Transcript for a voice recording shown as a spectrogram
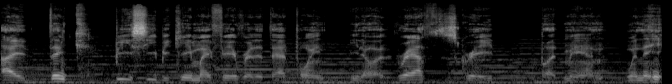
I think BC became my favorite at that point. You know, Wrath is great, but man, when they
